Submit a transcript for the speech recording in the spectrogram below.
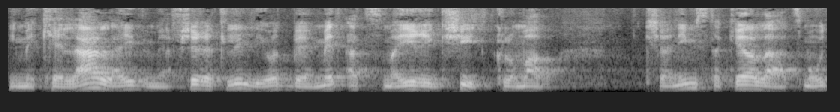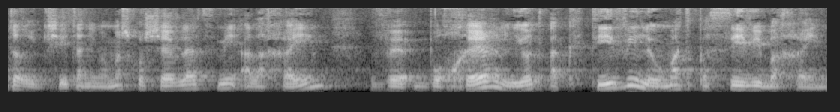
היא מקלה עליי ומאפשרת לי להיות באמת עצמאי רגשית. כלומר, כשאני מסתכל על העצמאות הרגשית, אני ממש חושב לעצמי על החיים ובוחר להיות אקטיבי לעומת פסיבי בחיים.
